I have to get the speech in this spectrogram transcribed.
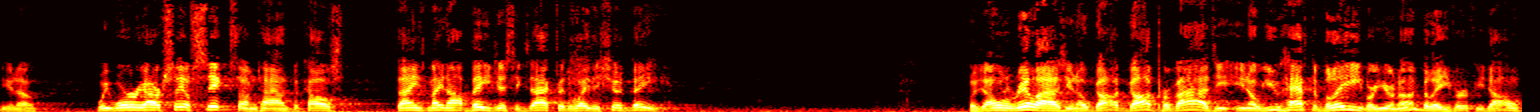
You know, we worry ourselves sick sometimes because things may not be just exactly the way they should be. But I want to realize, you know, God, God provides, you, you know, you have to believe or you're an unbeliever if you don't.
